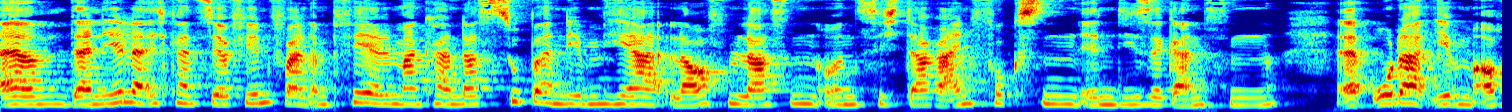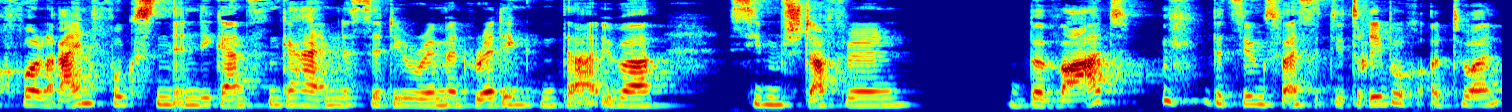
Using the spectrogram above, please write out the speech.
Ähm, Daniela, ich kann es dir auf jeden Fall empfehlen. Man kann das super nebenher laufen lassen und sich da reinfuchsen in diese ganzen, äh, oder eben auch voll reinfuchsen in die ganzen Geheimnisse, die Raymond Reddington da über sieben Staffeln bewahrt, beziehungsweise die Drehbuchautoren.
